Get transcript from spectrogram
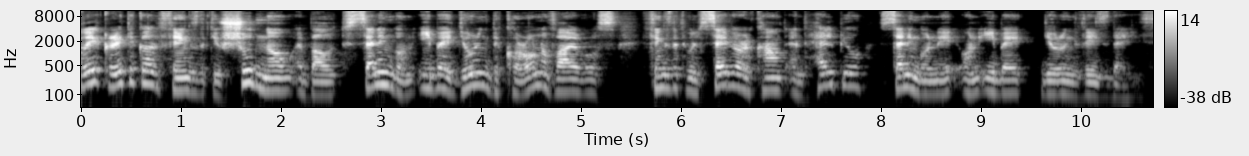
three critical things that you should know about selling on eBay during the coronavirus, things that will save your account and help you selling on, e on eBay during these days.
